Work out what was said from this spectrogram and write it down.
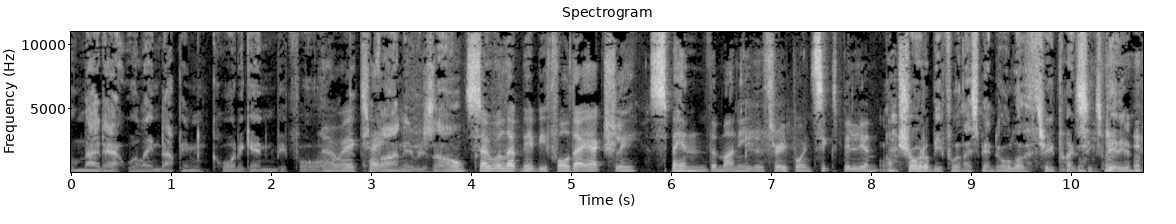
will no doubt will end up in court again before Oh, it's finally resolved. So will that be before they actually spend the money, the 3.6 billion? I'm sure it'll be before they spend all of the 3.6 billion.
